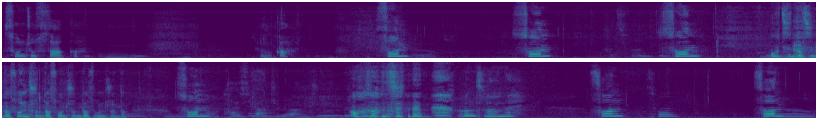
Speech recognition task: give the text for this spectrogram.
손 줬어 아까? 해볼까? 손? 손? 손? 오 준다 준다 손 준다 손 준다 손 준다 손? 간식 안 주면 안 주는데 어손 주, 손 주네 손? 손. 손?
